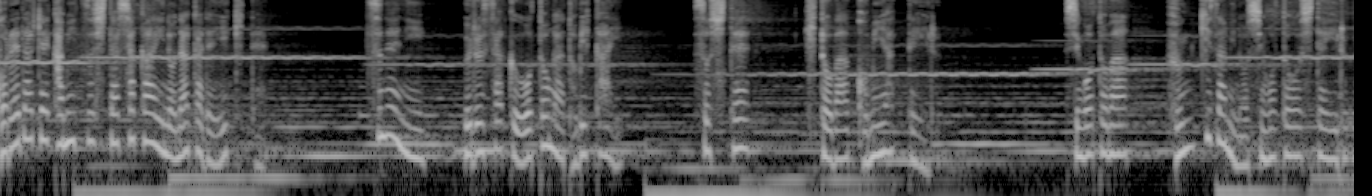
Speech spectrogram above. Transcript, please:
これだけ過密した社会の中で生きて常にうるさく音が飛び交いそして人は混み合っている。仕事は分刻みの仕事をしている。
